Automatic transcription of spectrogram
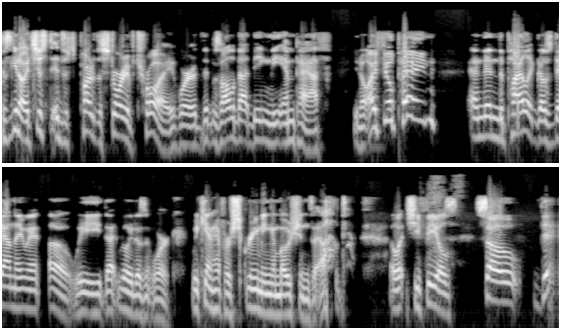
because you know it's just it's part of the story of Troi where it was all about being the empath. You know, I feel pain, and then the pilot goes down. They went, oh, we that really doesn't work. We can't have her screaming emotions out what she feels. So then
